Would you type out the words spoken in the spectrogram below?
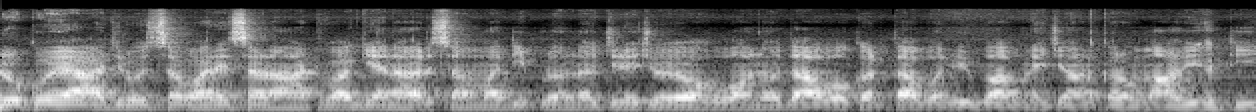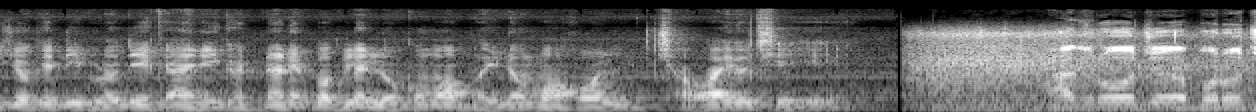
લોકોએ આજરોજ સવારે સાડા આઠ વાગ્યાના અરસામાં દીપડો નજરે જોયો હોવાનો દાવો કરતા વન વિભાગને જાણ કરવામાં આવી હતી, જોકે દીપડો દેખાયાની ઘટનાને પગલે લોકોમાં ભયનો માહોલ છવાયો છે. આજરોજ ભરૂચ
